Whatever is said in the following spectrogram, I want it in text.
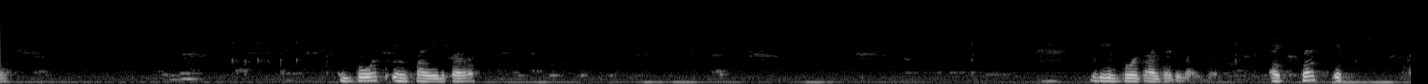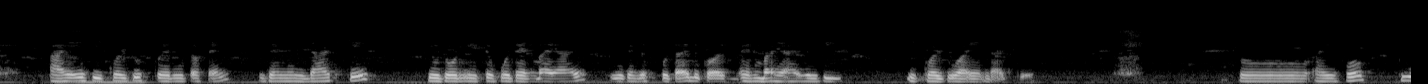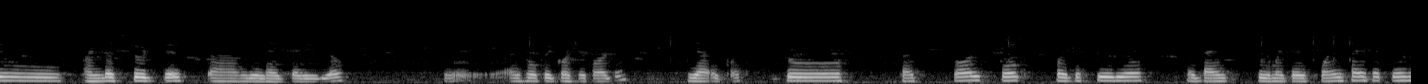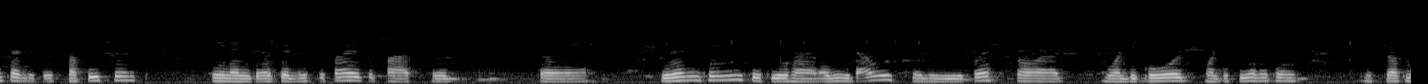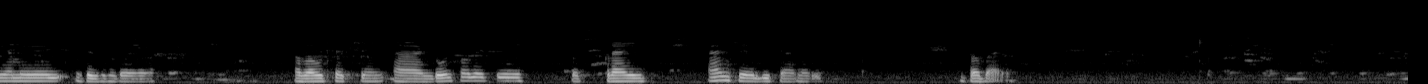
both inside the these both are the divisors except if i is equal to square root of n then in that case you don't need to put n by i. You can just put i because n by i will be equal to i in that case. So i hope you understood this and you liked the video so i hope it got recorded yeah it got so that's all folks for this video the time limit is 0.5 seconds and it is sufficient in n raised to 5 to pass with the given things. If you have any doubts, any requests or want the code, want to see anything, just drop me a mail. It is in the about section and don't forget to subscribe and share the channel. Bye bye.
